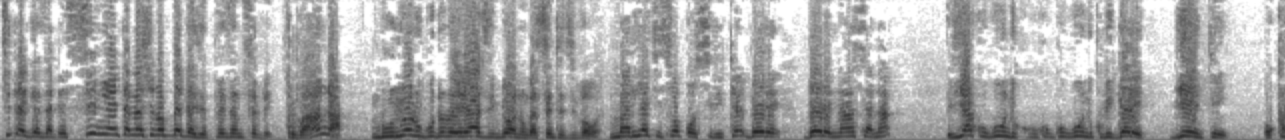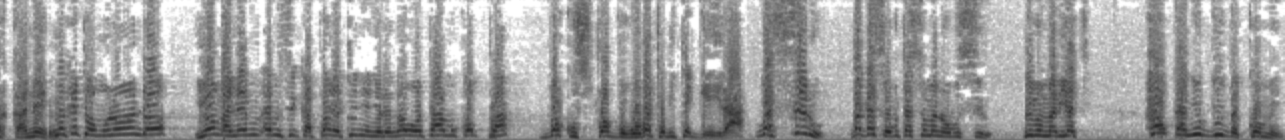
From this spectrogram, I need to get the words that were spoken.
kitegeeza te senior international beggar is president museveni kubanga mbuuli oluguudo lwe yazimbye wano nga sente ziva wa? Mariya kisooka osirike beere beere nansana lya kugundi ku- ku- kugundi ku bigere byente okakkane. Meketa omulondo yomba ne mc kapale tunyonyole nga wootamukoppa va ku struggle woba tobitegeera. Basiru bagasa obutasoma n'obusiru. Biba mariaki how can you give a comment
